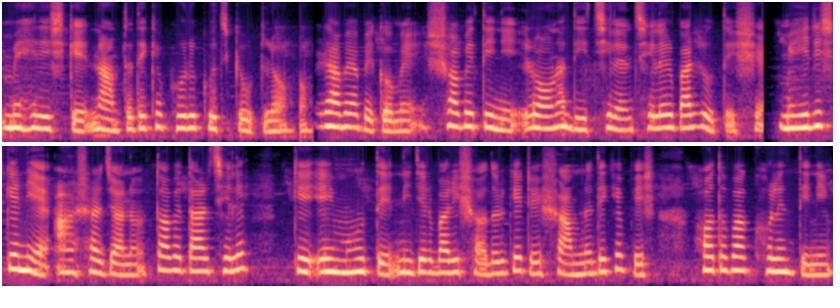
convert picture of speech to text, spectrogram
মেহেরিসকে নামতে দেখে ভুরু কুচকে উঠল। রাবেয়া বেগমে সবে তিনি রওনা দিচ্ছিলেন ছেলের বাড়ির উদ্দেশ্যে। মেহেরিসকে নিয়ে আসার জন্য তবে তার ছেলেকে এই মুহূর্তে নিজের বাড়ির সদর গেটের সামনে দেখে বেশ হতবাক হলেন তিনি।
